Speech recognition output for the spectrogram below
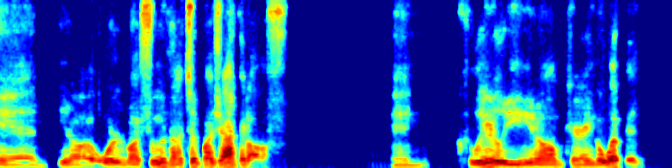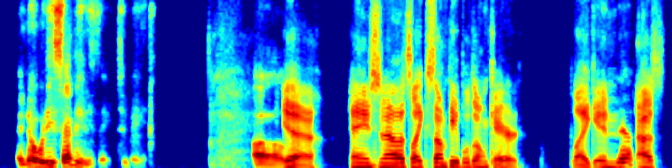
and you know I ordered my food and I took my jacket off, and clearly you know I'm carrying a weapon, and nobody said anything to me. Um, yeah, and so now it's like some people don't care, like, and Yeah. that's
